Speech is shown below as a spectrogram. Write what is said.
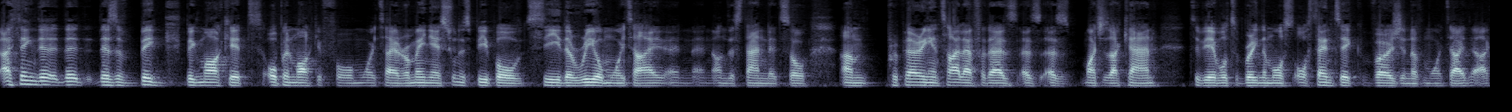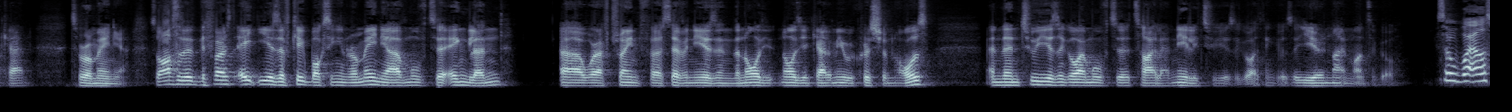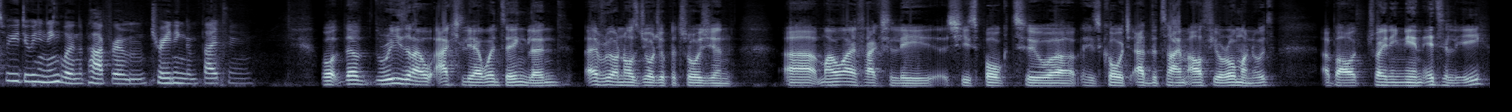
I think that, that there's a big big market, open market for Muay Thai in Romania. As soon as people see the real Muay Thai and, and understand it, so I'm preparing in Thailand for that as, as as much as I can to be able to bring the most authentic version of Muay Thai that I can to Romania. So after the, the first eight years of kickboxing in Romania, I've moved to England uh, where I've trained for seven years in the Nausea Academy with Christian Knowles. And then two years ago, I moved to Thailand, nearly two years ago. I think it was a year and nine months ago. So what else were you doing in England apart from training and fighting? Well, the, reason I actually I went to England, everyone knows Giorgio Petrosyan. Uh, my wife actually, she spoke to uh, his coach at the time, Alfio Romanut, about training me in Italy.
